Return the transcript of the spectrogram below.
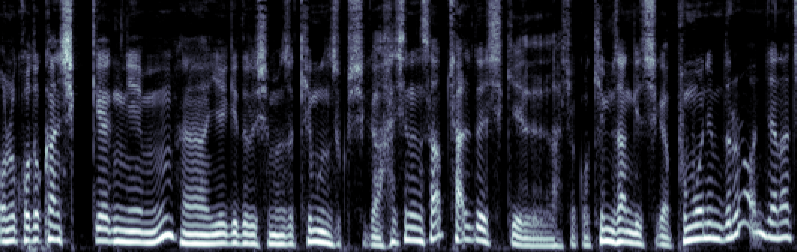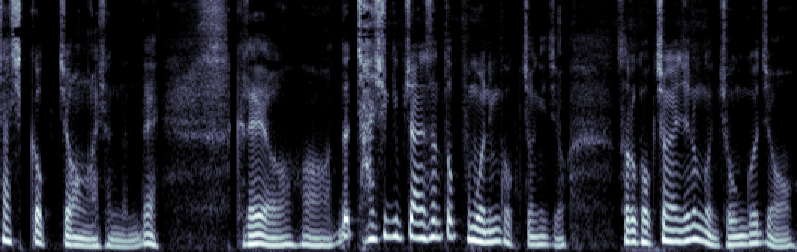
오늘 고독한 식객님 어, 얘기 들으시면서 김은숙 씨가 하시는 사업 잘 되시길 하셨고 김상기 씨가 부모님들은 언제나 자식 걱정하셨는데 그래요. 어, 자식 입장에서는 또 부모님 걱정이죠. 서로 걱정해 주는 건 좋은 거죠.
